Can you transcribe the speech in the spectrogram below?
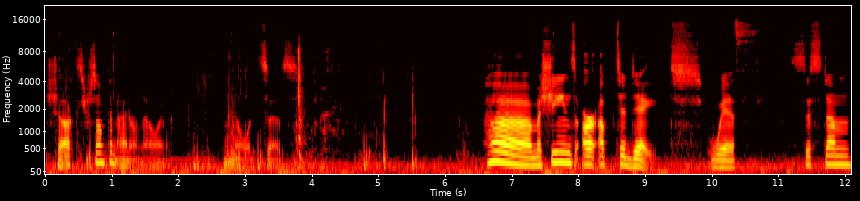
Chucks or something? I don't know. I don't know what it says. Uh, machines are up to date with system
